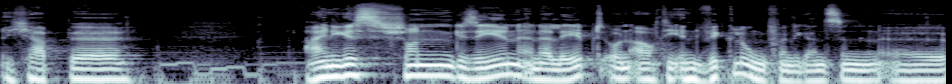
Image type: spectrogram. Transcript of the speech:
Ich habe äh, einiges schon gesehen und erlebt und auch die Entwicklung von der ganzen äh,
